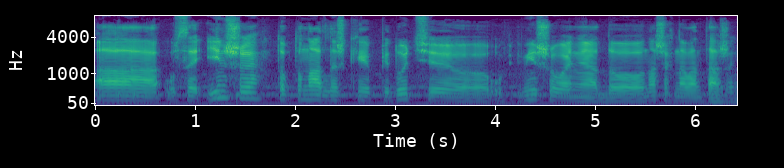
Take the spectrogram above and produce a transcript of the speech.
а усе інше, тобто надлишки, підуть е, у підмішування до наших навантажень.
